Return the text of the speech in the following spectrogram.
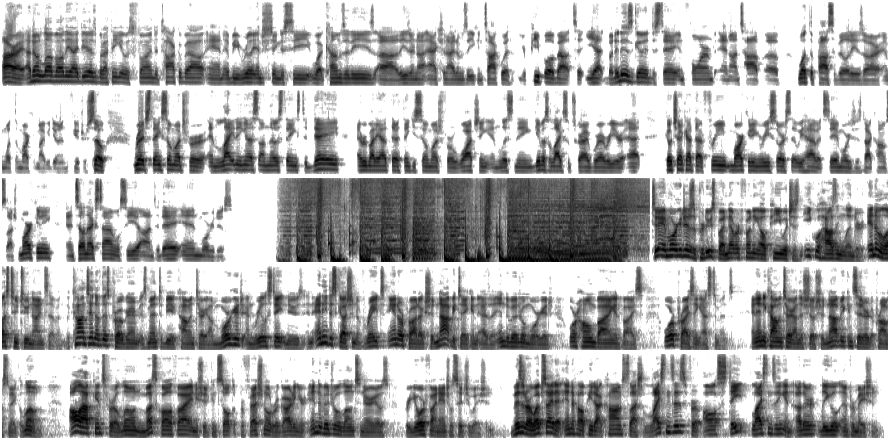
all right. I don't love all the ideas, but I think it was fun to talk about, and it'd be really interesting to see what comes of these. Uh, these are not action items that you can talk with your people about yet, but it is good to stay informed and on top of what the possibilities are and what the market might be doing in the future. So, Rich, thanks so much for enlightening us on those things today. Everybody out there, thank you so much for watching and listening. Give us a like, subscribe wherever you're at. Go check out that free marketing resource that we have at todaymortgages.com slash marketing. And until next time, we'll see you on Today in Mortgages. Today in Mortgages is produced by Network Funding LP, which is an equal housing lender, NMLS 2297. The content of this program is meant to be a commentary on mortgage and real estate news, and any discussion of rates and or products should not be taken as an individual mortgage or home buying advice or pricing estimates. And any commentary on this show should not be considered a promise to make a loan. All applicants for a loan must qualify, and you should consult a professional regarding your individual loan scenarios for your financial situation. Visit our website at nflp.com/licenses for all state licensing and other legal information.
